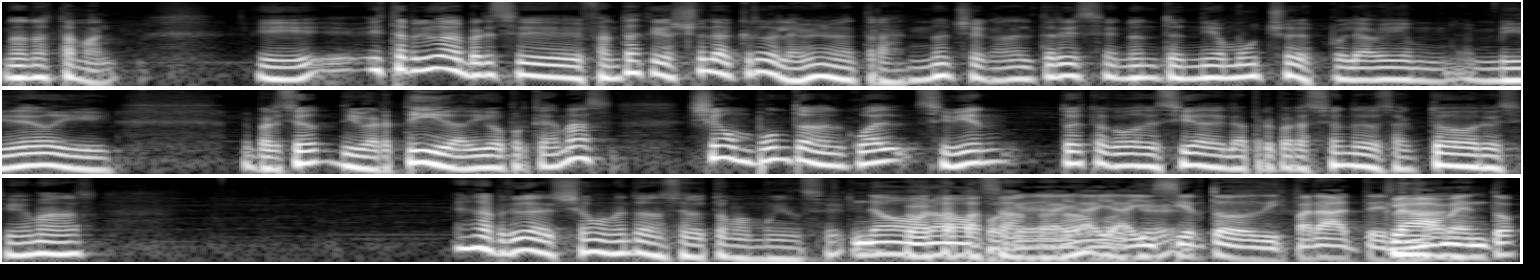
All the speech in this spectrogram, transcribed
no, no está mal. Eh, esta película me parece fantástica. Yo la creo que la vi en una trasnoche de Canal 13, no entendía mucho, después la vi en, en video y me pareció divertida, digo, porque además llega un punto en el cual, si bien todo esto que vos decías de la preparación de los actores y demás, es una película que llega un momento donde se lo toman muy en serio. No, no, está porque hay, ¿no? hay- hay Porque- cierto disparate en el momento.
